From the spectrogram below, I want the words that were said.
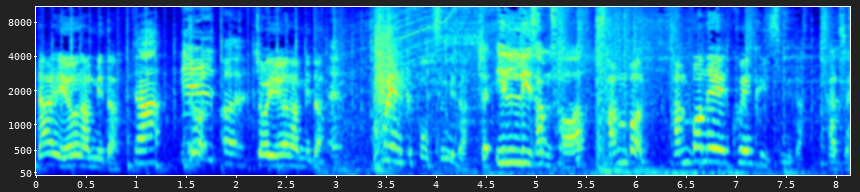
나 예언합니다. 자, 1, 어, 저 예언합니다. 네. 쿠앤크 뽑습니다. 자, 1, 2, 3, 4. 3번. 3번에 쿠앤크 있습니다. 가자.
